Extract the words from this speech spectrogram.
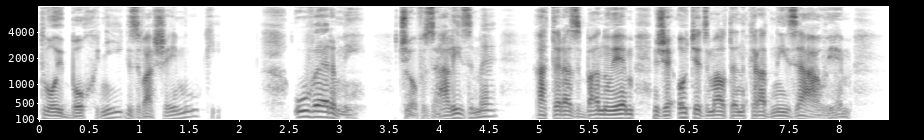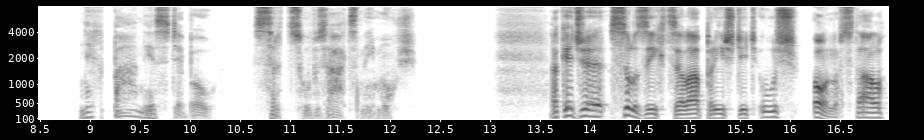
tvoj bochník z vašej múky. Uver mi, čo vzali sme, a teraz banujem, že otec mal ten kradný záujem. Nech pán je s tebou, srdcu vzácný muž. A keďže slzy chcela príštiť už, on vstal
